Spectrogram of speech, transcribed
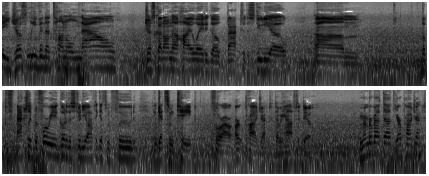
Alrighty, just leaving the tunnel now. Just got on the highway to go back to the studio. Um, but actually, before we go to the studio, I have to get some food and get some tape for our art project that we have to do. Remember about that, the art project?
